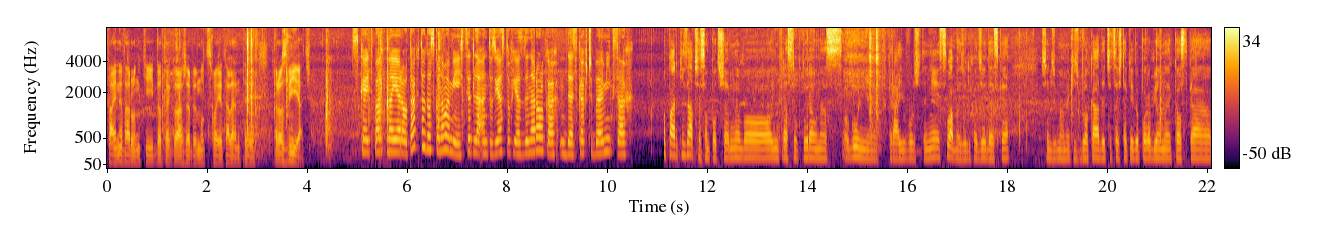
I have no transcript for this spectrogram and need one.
fajne warunki do tego, ażeby móc swoje talenty rozwijać. Skatepark na Jarotach to doskonałe miejsce dla entuzjastów jazdy na rolkach, deskach czy BMX-ach. No, Parki zawsze są potrzebne, bo infrastruktura u nas ogólnie w kraju, w Olsztynie jest słaba, jeżeli chodzi o deskę. Wszędzie mamy jakieś blokady czy coś takiego porobione. Kostka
